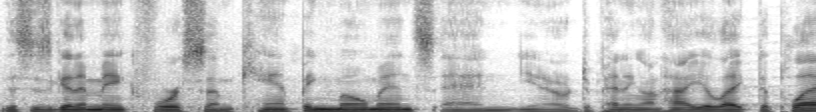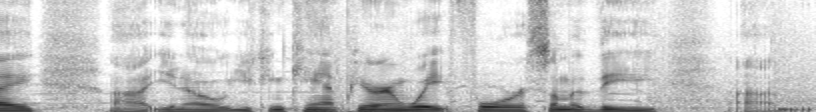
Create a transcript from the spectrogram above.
This is going to make for some camping moments and, you know, depending on how you like to play, uh, you know, you can camp here and wait for some of the um,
